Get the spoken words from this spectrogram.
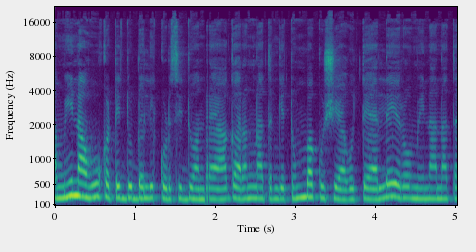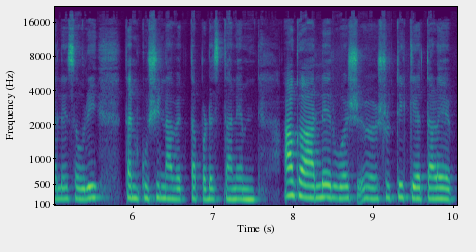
ಮೀನಾ ಹೂ ಕಟ್ಟಿದ ದುಡ್ಡಲ್ಲಿ ಕೊಡಿಸಿದ್ದು ಅಂದರೆ ಆಗ ರಂಗನಾಥನ್ಗೆ ತುಂಬ ಖುಷಿಯಾಗುತ್ತೆ ಅಲ್ಲೇ ಇರೋ ಮೀನಾನ ತಲೆ ಸೌರಿ ತನ್ನ ಖುಷಿನ ವ್ಯಕ್ತಪಡಿಸ್ತಾನೆ. ಆಗ ಅಲ್ಲೇ ಇರುವ ಶ್ರು- ಶ್ರುತಿ ಕೇಳ್ತಾಳೆ,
